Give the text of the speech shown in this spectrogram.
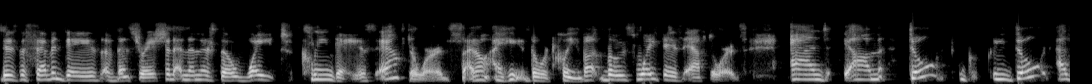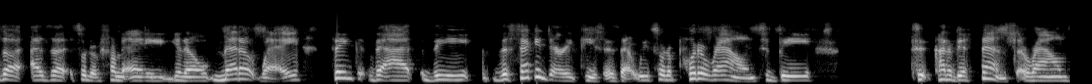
there's the seven days of menstruation and then there's the white clean days afterwards. I don't, I hate the word clean, but those white days afterwards. And um, don't, don't as a, as a sort of from a, you know, meta way, think that the the secondary pieces that we sort of put around to be to kind of be a fence around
